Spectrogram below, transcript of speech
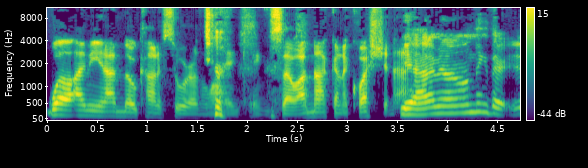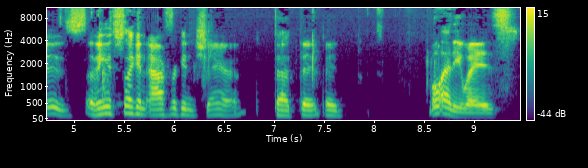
Well, I mean, I'm no connoisseur of the Lion King, so I'm not going to question that. Yeah, I mean, I don't think there is. I think it's just like an African chant that they they. Well, anyways,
